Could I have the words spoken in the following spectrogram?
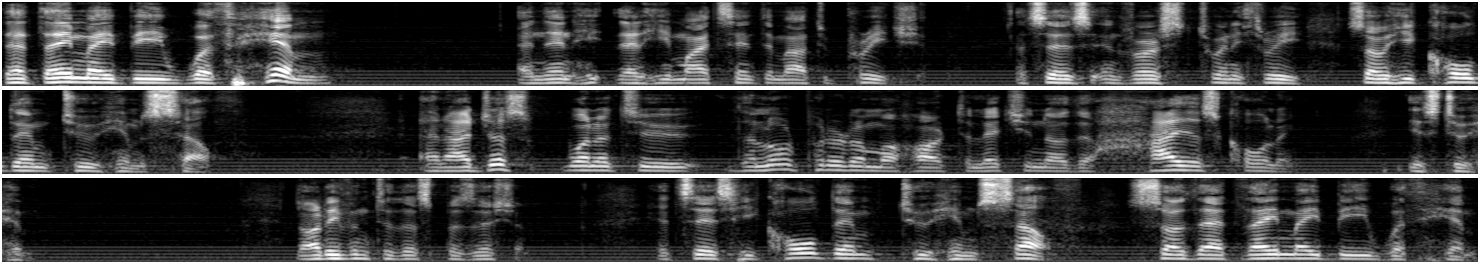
that they may be with him, and then he, that he might send them out to preach. It says in verse 23 So he called them to himself. And I just wanted to, the Lord put it on my heart to let you know the highest calling is to him, not even to this position. It says he called them to himself so that they may be with him.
